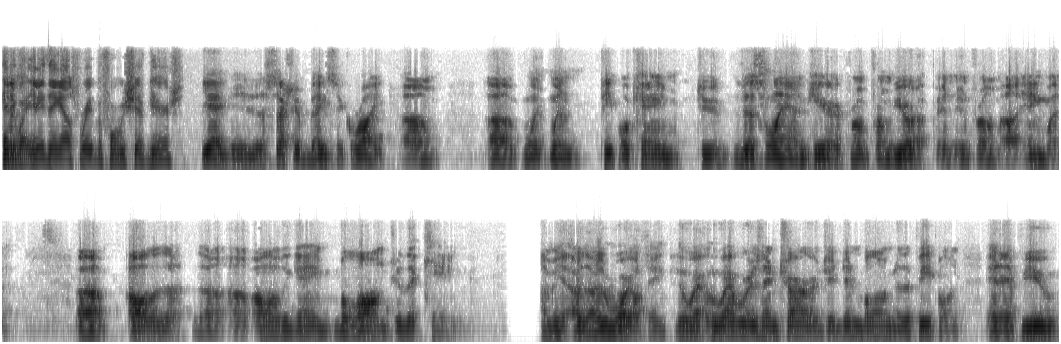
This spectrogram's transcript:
Anyway, anything else, Reed, before we shift gears? Yeah, it's such a basic right. Um, uh, when when people came to this land here from from Europe and, and from uh, England, uh, all of the the uh, all of the game belonged to the king. I mean, or, or the royalty. Whoever, whoever is in charge, it didn't belong to the people. And, and if you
